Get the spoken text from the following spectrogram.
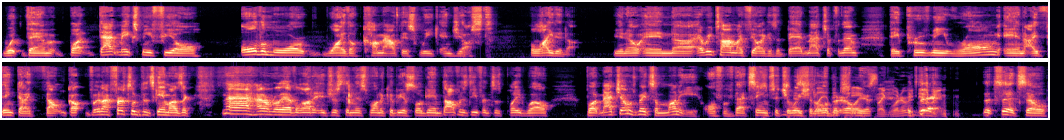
with them. But that makes me feel all the more why they'll come out this week and just light it up. You know, and uh, every time I feel like it's a bad matchup for them, they prove me wrong. And I think that I felt when I first looked at this game, I was like, nah, I don't really have a lot of interest in this one. It could be a slow game. Dolphins defense has played well. But Matt Jones made some money off of that same situation a little bit earlier. Like, what are we That's doing? It. That's it. So,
